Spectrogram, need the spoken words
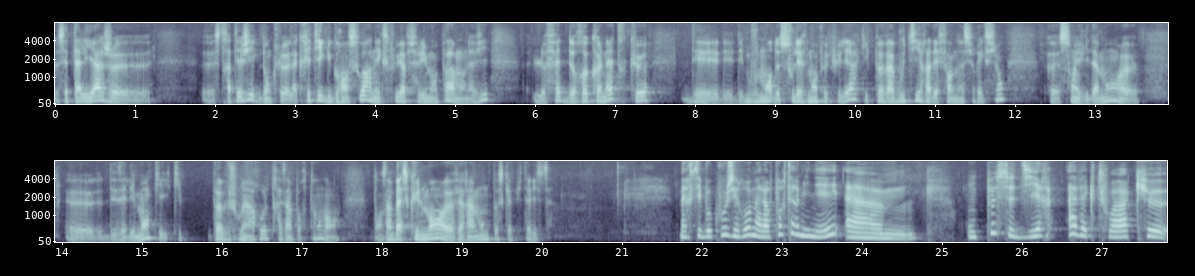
cet alliage euh, stratégique. Donc la critique du Grand Soir n'exclut absolument pas, à mon avis, le fait de reconnaître que des, mouvements de soulèvement populaire qui peuvent aboutir à des formes d'insurrection sont évidemment des éléments qui, peuvent jouer un rôle très important dans, dans un basculement vers un monde post-capitaliste. Merci beaucoup, Jérôme. Alors, pour terminer, euh, on peut se dire avec toi que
